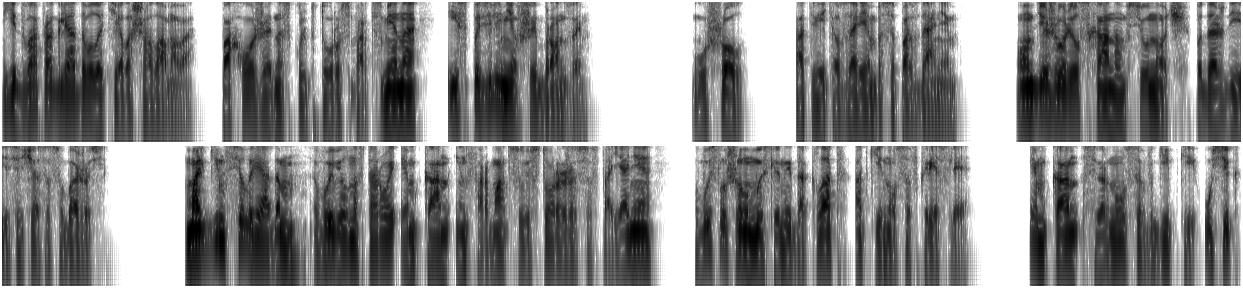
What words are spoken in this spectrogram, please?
едва проглядывало тело Шаламова, похожее на скульптуру спортсмена из позеленевшей бронзы. «Ушел», — ответил Заремба с опозданием. «Он дежурил с ханом всю ночь. Подожди, я сейчас освобожусь». Мальгин сел рядом, вывел на второй МКАН информацию сторожа состояния, выслушал мысленный доклад, откинулся в кресле. МКАН свернулся в гибкий усик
